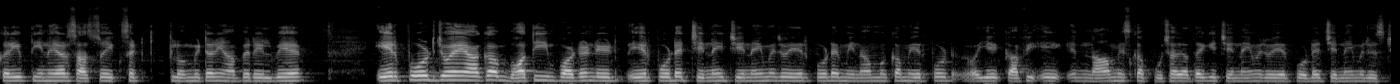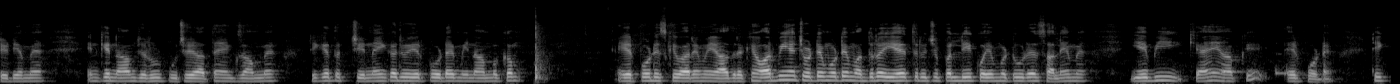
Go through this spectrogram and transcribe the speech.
करीब तीन हज़ार सात सौ इकसठ किलोमीटर यहाँ पे रेलवे है। एयरपोर्ट जो है यहाँ का बहुत ही इंपॉर्टेंट एयरपोर्ट है, चेन्नई चेन्नई में जो एयरपोर्ट है, मीनामकम एयरपोर्ट ये काफ़ी एक नाम इसका पूछा जाता है कि चेन्नई में जो एयरपोर्ट है, चेन्नई में जो स्टेडियम है, इनके नाम ज़रूर पूछे जाते हैं एग्ज़ाम में, ठीक है? तो चेन्नई का जो एयरपोर्ट है, मीनामकम एयरपोर्ट इसके बारे में याद रखें। और भी हैं छोटे मोटे मदुरई है तिरुचिपल्ली कोयम्बटूर है, सालेम है, ये भी क्या है आपके एयरपोर्ट हैं, ठीक?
